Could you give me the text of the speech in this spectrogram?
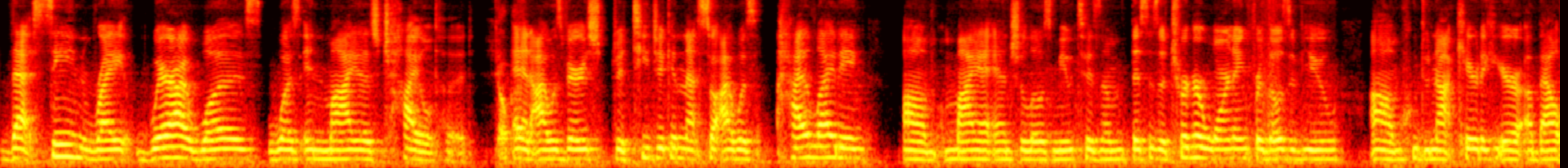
that scene, right where I was was in Maya's childhood, Okay. and I was very strategic in that. So I was highlighting um, Maya Angelou's mutism. This is a trigger warning for those of you um, who do not care to hear about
